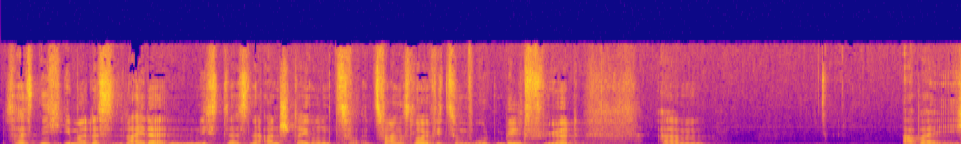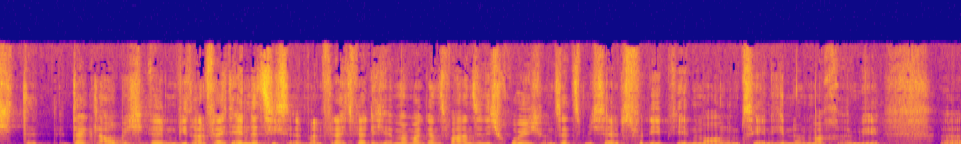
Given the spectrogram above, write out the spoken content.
Das heißt nicht immer, dass leider nicht, dass eine Anstrengung zwangsläufig zum guten Bild führt. Ähm, aber ich, da, glaube ich irgendwie dran. Vielleicht ändert sich irgendwann. Vielleicht werde ich immer mal ganz wahnsinnig ruhig und setze mich selbstverliebt jeden Morgen um zehn hin und mache irgendwie äh,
